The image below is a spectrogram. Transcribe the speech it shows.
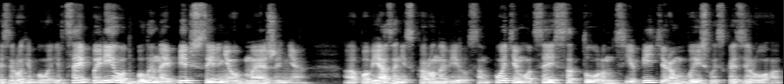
Козірогі було. І в цей період були найбільш сильні обмеження, е, пов'язані з коронавірусом. Потім оцей Сатурн з Юпітером вийшли з Козірога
